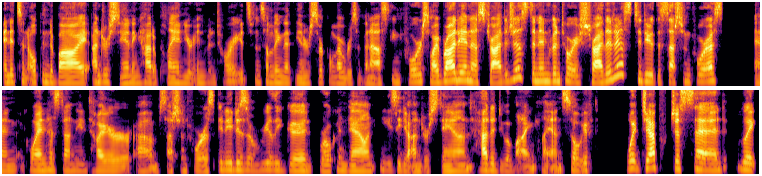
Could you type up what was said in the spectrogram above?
And it's an open to buy, understanding how to plan your inventory. It's been something that the inner circle members have been asking for. So I brought in a strategist, an inventory strategist to do the session for us and Gwen has done the entire um, session for us. And it is a really good, broken down, easy to understand how to do a buying plan. So if what Jeff just said, like,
